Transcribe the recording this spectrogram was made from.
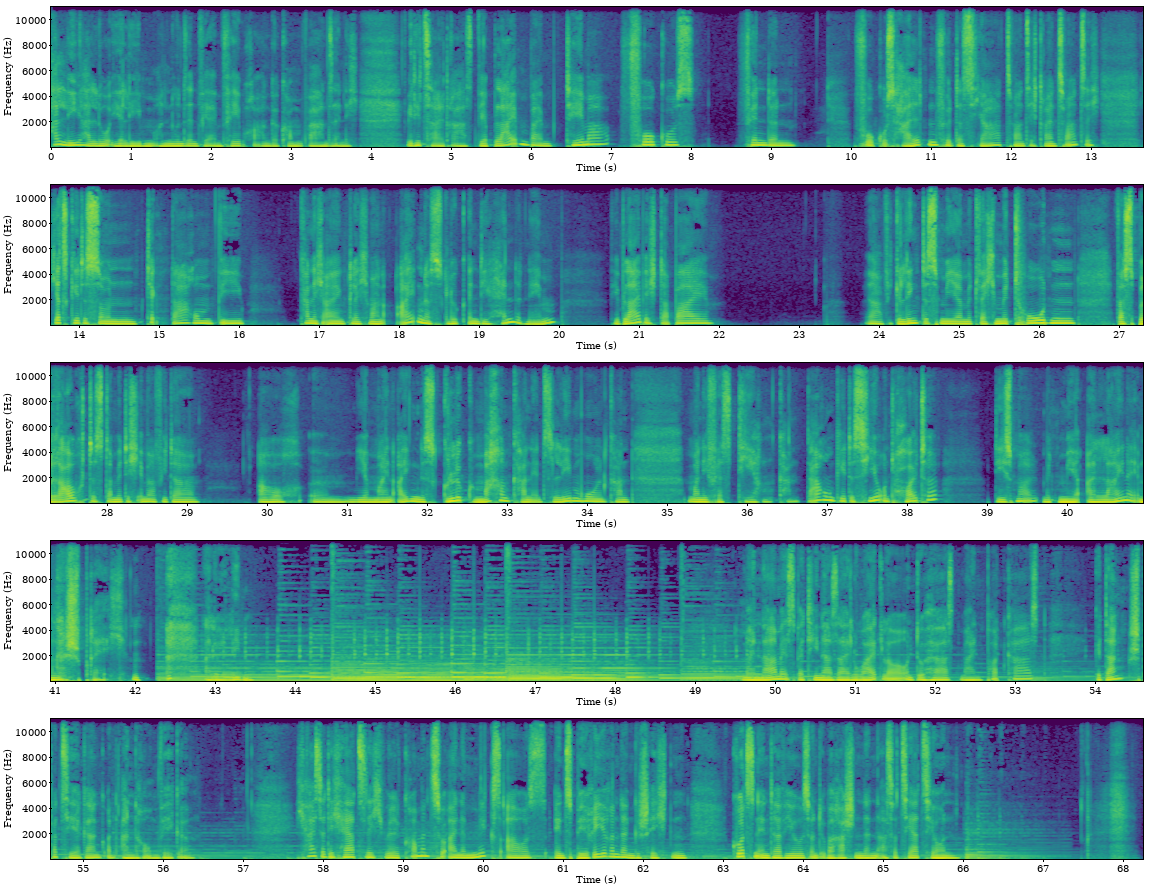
Halli, hallo ihr Lieben und nun sind wir im Februar angekommen. Wahnsinnig, wie die Zeit rast. Wir bleiben beim Thema Fokus finden, Fokus halten für das Jahr 2023. Jetzt geht es so ein Tick darum, wie kann ich eigentlich mein eigenes Glück in die Hände nehmen? Wie bleibe ich dabei? Ja, wie gelingt es mir? Mit welchen Methoden? Was braucht es, damit ich immer wieder auch ähm, mir mein eigenes Glück machen kann, ins Leben holen kann, manifestieren kann. Darum geht es hier und heute, diesmal mit mir alleine im Gespräch. Hallo ihr Lieben. Mein Name ist Bettina Seidel-Whitelaw und du hörst meinen Podcast Gedankenspaziergang und andere Umwege. Ich heiße dich herzlich willkommen zu einem Mix aus inspirierenden Geschichten, kurzen Interviews und überraschenden Assoziationen.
